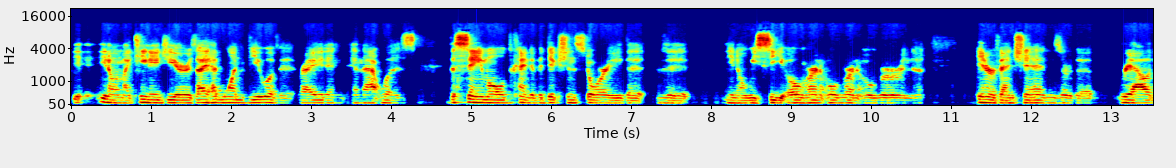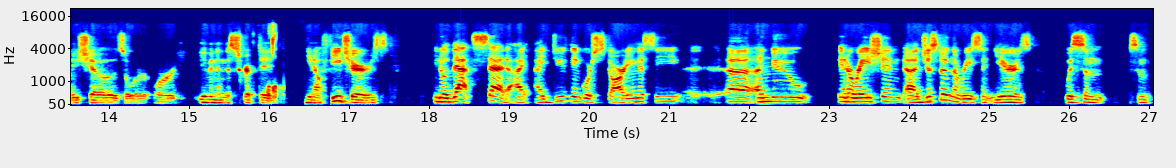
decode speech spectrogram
you know in my teenage years i had one view of it right? And and that was the same old kind of addiction story that that you know we see over and over and over in the interventions or the reality shows or or even in the scripted you know features you know that said i i do think we're starting to see uh, a new iteration uh, just in the recent years with some some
